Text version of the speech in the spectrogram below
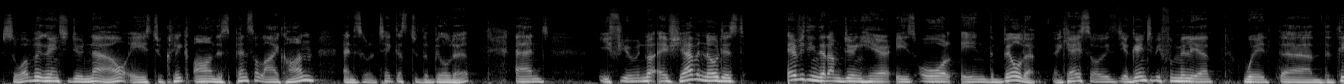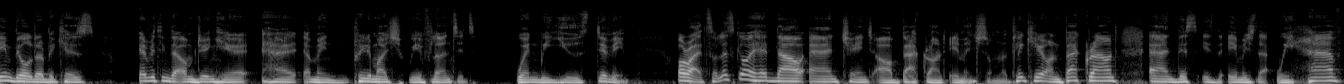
So what we're going to do now is to click on this pencil icon and it's going to take us to the builder. And if you know, if you haven't noticed, everything that I'm doing here is all in the builder. Okay, so you're going to be familiar with um, the theme builder because everything that I'm doing here, I mean, pretty much we've learned it when we use Divi. All right, so let's go ahead now and change our background image. So I'm going to click here on background and this is the image that we have.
